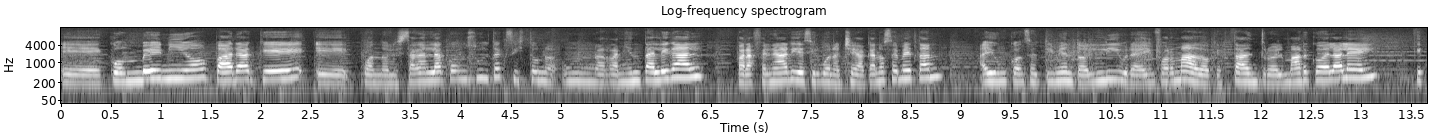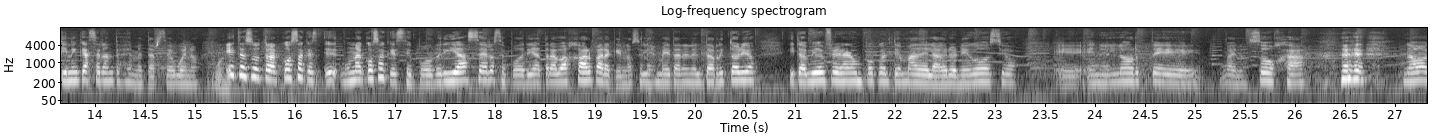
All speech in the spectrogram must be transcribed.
eh, convenio para que eh, cuando les hagan la consulta exista una, una herramienta legal para frenar y decir, bueno, che, acá no se metan, hay un consentimiento libre e informado que está dentro del marco de la ley que tienen que hacer antes de meterse. Bueno, Bueno. esta es otra cosa que eh, una cosa que se podría hacer, se podría trabajar para que no se les metan en el territorio y también frenar un poco el tema del agronegocio Eh, en el norte, bueno, soja, ¿no?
